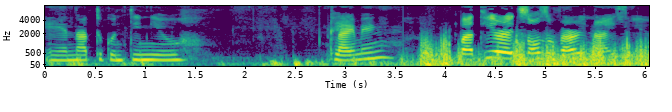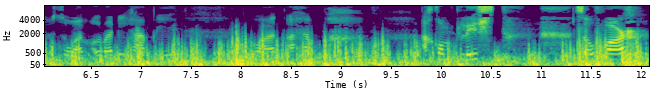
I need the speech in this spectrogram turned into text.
and not to continue climbing. But here it's also very nice view, so I'm already happy what I have accomplished so far.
